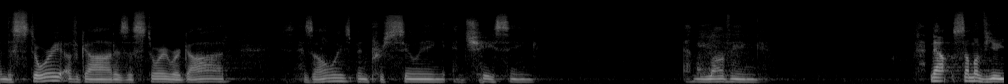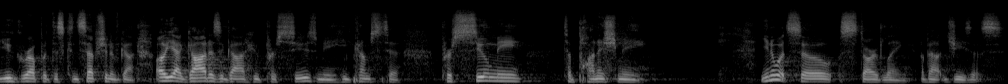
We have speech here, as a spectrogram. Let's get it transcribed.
And the story of God is a story where God has always been pursuing and chasing and loving. Now, some of you, you grew up with this conception of God. Oh, yeah, God is a God who pursues me. He comes to pursue me, to punish me. You know what's so startling about Jesus?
